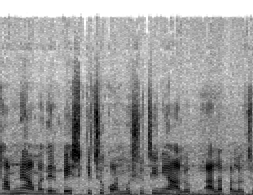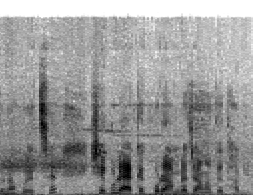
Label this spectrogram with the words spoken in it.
সামনে আমাদের বেশ কিছু কর্মসূচি নিয়ে আলো, আলাপ আলোচনা হয়েছে, সেগুলো এক এক করে আমরা জানাতে থাকব।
